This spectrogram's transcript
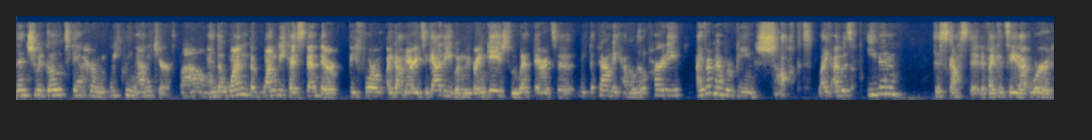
then she would go to get her weekly manicure. Wow. And the one the one week I spent there before I got married to Gadi, when we were engaged, we went there to meet the family, have a little party. I remember being shocked. Like I was even disgusted, if I could say that word,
